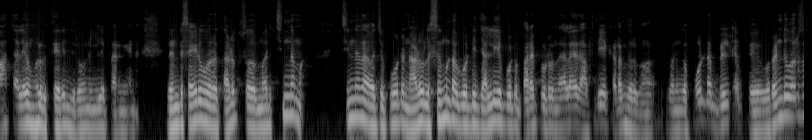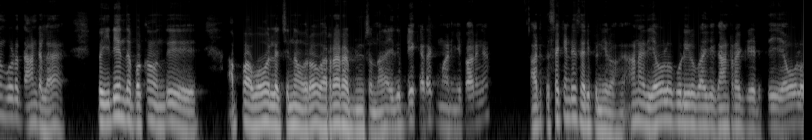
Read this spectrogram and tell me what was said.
பார்த்தாலே உங்களுக்கு தெரிஞ்சிடும் நீங்களே பாருங்க. ரெண்டு சைடும் ஒரு தடுப்பு சோறு மாதிரி சின்னமாக சின்னதாக வச்சு போட்டு நடுவில் சிமெண்ட்டை கொட்டி ஜல்லியை போட்டு பரப்பி விட்ருந்தால இது அப்படியே கிடந்திருக்கும். நீங்கள் போட்ட பில்டப்பு ஒரு ரெண்டு வருஷம் கூட தாண்டலை. இப்போ இதே இந்த பக்கம் வந்து அப்பாவோ இல்லை சின்னவரோ வர்றாரு அப்படின்னு சொன்னால் இது இப்படியே கிடக்குமா? நீங்கள் பாருங்கள் அடுத்த செகண்டே சரி பண்ணிடுவாங்க ஆனால் அது எவ்வளோ கோடி ரூபாய்க்கு கான்ட்ராக்ட் எடுத்து எவ்வளோ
